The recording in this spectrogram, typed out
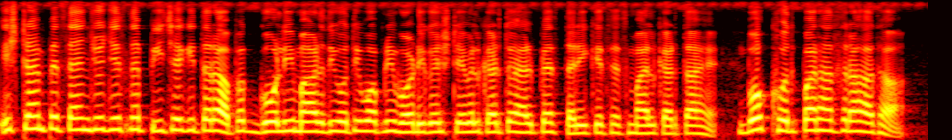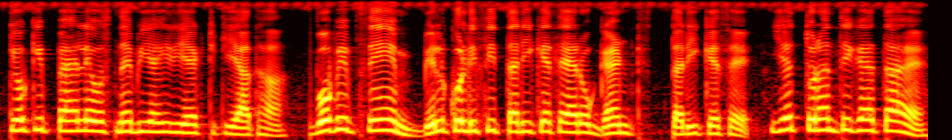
इस टाइम पे सेंजो जिसने पीछे की तरफ़ गोली मार दी होती, वो अपनी बॉडी को स्टेबल करते हेल्पलेस तरीके से स्माइल करता है। वो खुद पर हंस रहा था। क्योंकि पहले उसने भी यही रिएक्ट किया था। वो भी सेम बिल्कुल इसी तरीके से एरोगेंट तरीके से। ये तुरंत ही कहता है,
